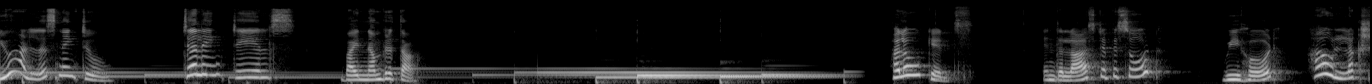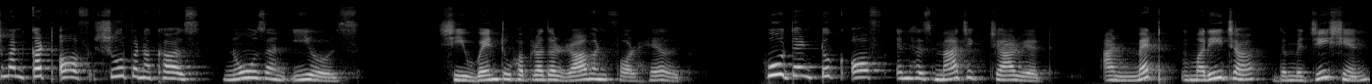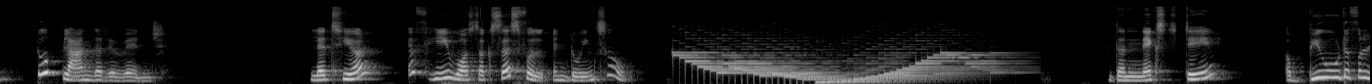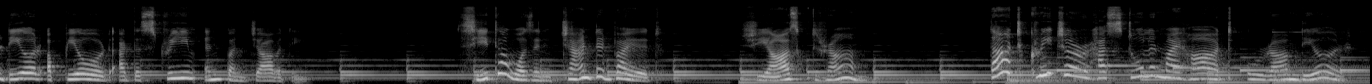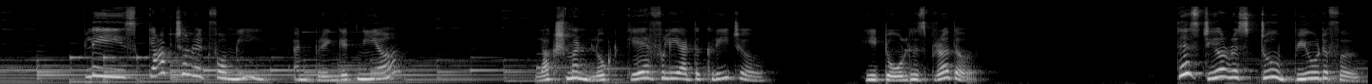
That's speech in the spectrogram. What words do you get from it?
You are listening to Telling Tales by Namrata. Hello, kids. In the last episode, we heard how Lakshman cut off Shurpanakha's nose and ears. She went to her brother Ravan for help, who then took off in his magic chariot and met Maricha the magician to plan the revenge. Let's hear if he was successful in doing so. The next day, a beautiful deer appeared at the stream in Panchavati. Sita was enchanted by it. She asked Ram, That creature has stolen my heart, O Ram dear. Please capture it for me and bring it near. Lakshman looked carefully at the creature. He told his brother, This deer is too beautiful.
